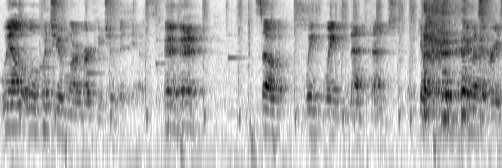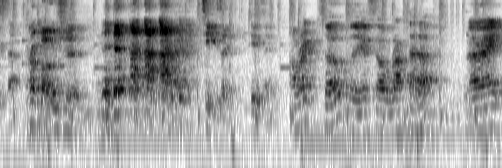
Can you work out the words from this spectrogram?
we'll we'll put you in one of our future videos. So wink, wink, nudge, nudge. Give us, give us free stuff. Promotion. teasing, teasing. all right. So I guess I'll wrap that up. All right.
